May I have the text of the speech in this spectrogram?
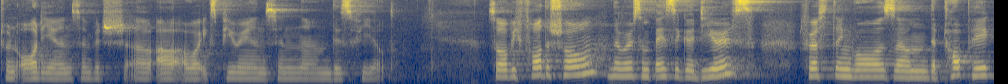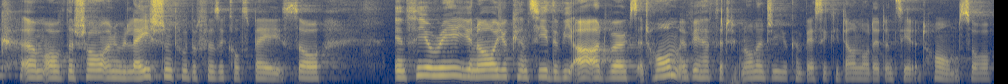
to an audience and which uh, are our experience in um, this field. So before the show, there were some basic ideas. First thing was um, the topic um, of the show in relation to the physical space. So in theory, you know, you can see the VR artworks at home. If you have the technology, you can basically download it and see it at home. So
